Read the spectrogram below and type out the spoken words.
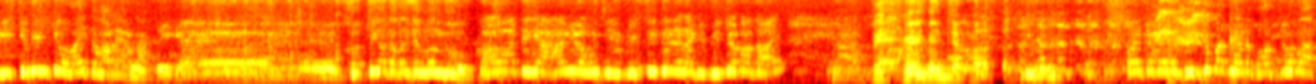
বৃষ্টির দিন কেউ লাইতে পারে না। সত্যি কথা কইছেন বন্ধু? আমার দিকে আমিও বুঝি বৃষ্টির দিনে নাকি বীর্যপাত হয়? হয়তো এটা বীর্যপাত না এটা বজ্রপাত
